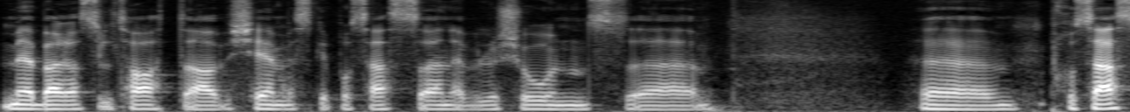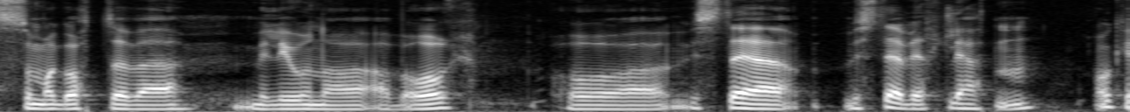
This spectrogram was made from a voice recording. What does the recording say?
vi er bare resultatet av kjemiske prosesser, en evolusjonsprosess prosess som har gått over millioner av år, og hvis det, hvis det er virkeligheten, OK,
